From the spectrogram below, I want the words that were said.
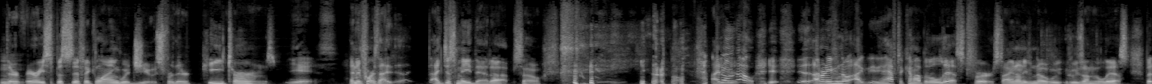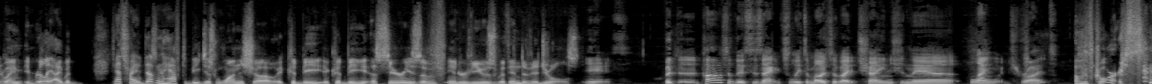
their Hmm. very specific language use for their key terms. Yes. And of course, I I just made that up, so. you know, I don't know. It, I don't even know. I have to come up with a list first. I don't even know who, who's on the list. But when really, I would. That's right. It doesn't have to be just one show. It could be. It could be a series of interviews with individuals. Yes. But uh, part of this is actually to motivate change in their language, right? Oh, of course.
